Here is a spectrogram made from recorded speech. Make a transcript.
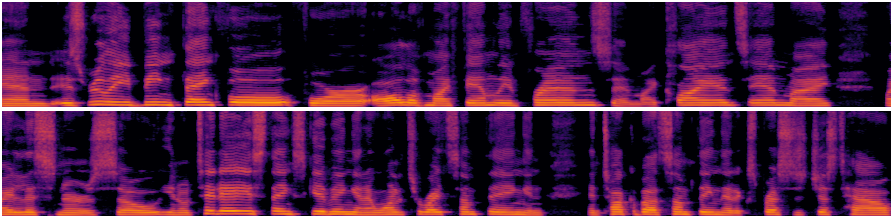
and is really being thankful for all of my family and friends and my clients and my my listeners. So, you know, today is Thanksgiving and I wanted to write something and and talk about something that expresses just how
